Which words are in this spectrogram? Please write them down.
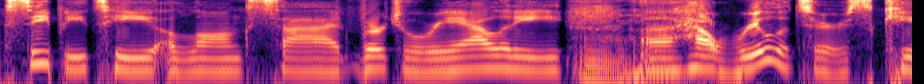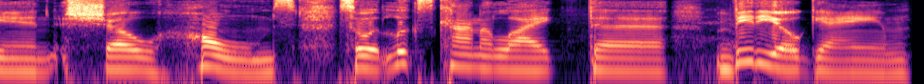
CPT alongside virtual reality, Mm-hmm. uh, how realtors can show homes. So it looks kind of like the video game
